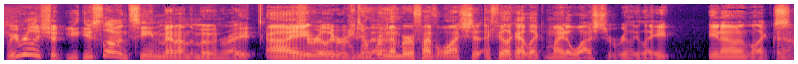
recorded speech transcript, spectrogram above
We really should. You, you still haven't seen Man on the Moon, right? I you should really review I don't that. remember if I've watched it. I feel like I like might have watched it really late, you know, and like Yeah.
